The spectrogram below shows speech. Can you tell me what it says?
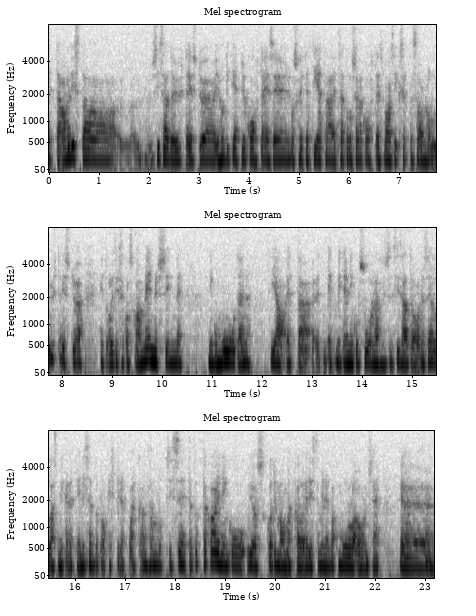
että ahdistaa sisältöyhteistyö johonkin tiettyyn kohteeseen, koska sitten tietää, että sä et ollut siellä kohteessa vaan siksi, että se on ollut yhteistyö, että olisiko se koskaan mennyt sinne niin kuin muuten, ja että et, et miten niin suurin osa sisältö on ja sellaista, mikä nyt ei missään tapauksessa pidä paikkaansa, mutta siis se, että totta kai niin kuin, jos kotimaan matkailun edistäminen, vaikka mulla on se öö,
